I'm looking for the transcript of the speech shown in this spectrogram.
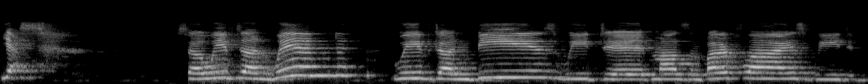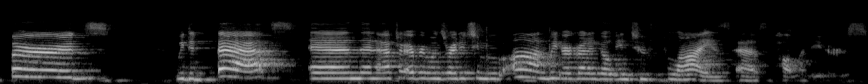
yes. So we've done wind, we've done bees, we did moths and butterflies, we did birds, we did bats, and then after everyone's ready to move on, we are gonna go into flies as pollinators.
